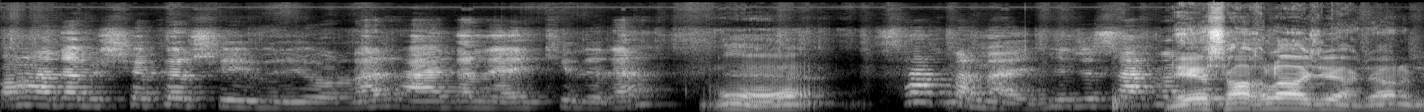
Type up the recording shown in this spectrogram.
Bana da bir şeker şey veriyorlar. Aydan ay 2 lira. Ee, Saklamayın. Şimdi saklasın. neye saklayacaksın canım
